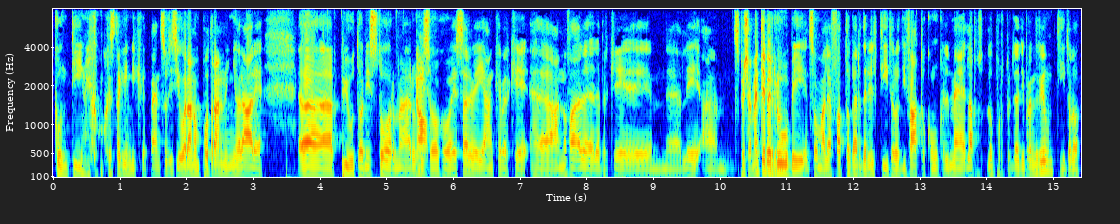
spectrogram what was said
continui con questa gimmick. Penso di sì. Ora non potranno ignorare uh, più Tony Storm, Ruby No. Soko e Sarvey anche perché eh, hanno fa- perché eh, le, ehm, specialmente per Ruby, insomma, le ha fatto perdere il titolo. Di fatto, comunque, il me- la- l'opportunità di prendere un titolo.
